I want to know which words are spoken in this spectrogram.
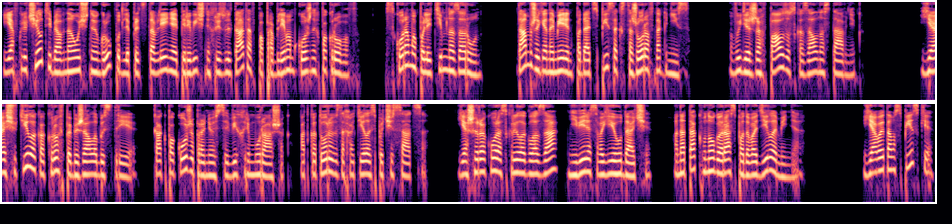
Я включил тебя в научную группу для представления первичных результатов по проблемам кожных покровов. Скоро мы полетим на Зарун, там же я намерен подать список стажеров на КНИС. Выдержав паузу, сказал наставник. Я ощутила, как кровь побежала быстрее, как по коже пронесся вихрь мурашек, от которых захотелось почесаться. Я широко раскрыла глаза, не веря своей удаче. Она так много раз подводила меня. Я в этом списке,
